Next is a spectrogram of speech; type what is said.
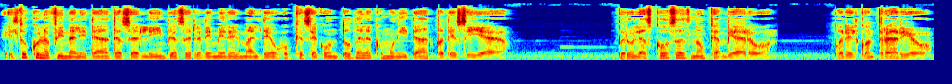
Esto con la finalidad de hacer limpias y redimir el mal de ojo que según toda la comunidad padecía. Pero las cosas no cambiaron. Por el contrario,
